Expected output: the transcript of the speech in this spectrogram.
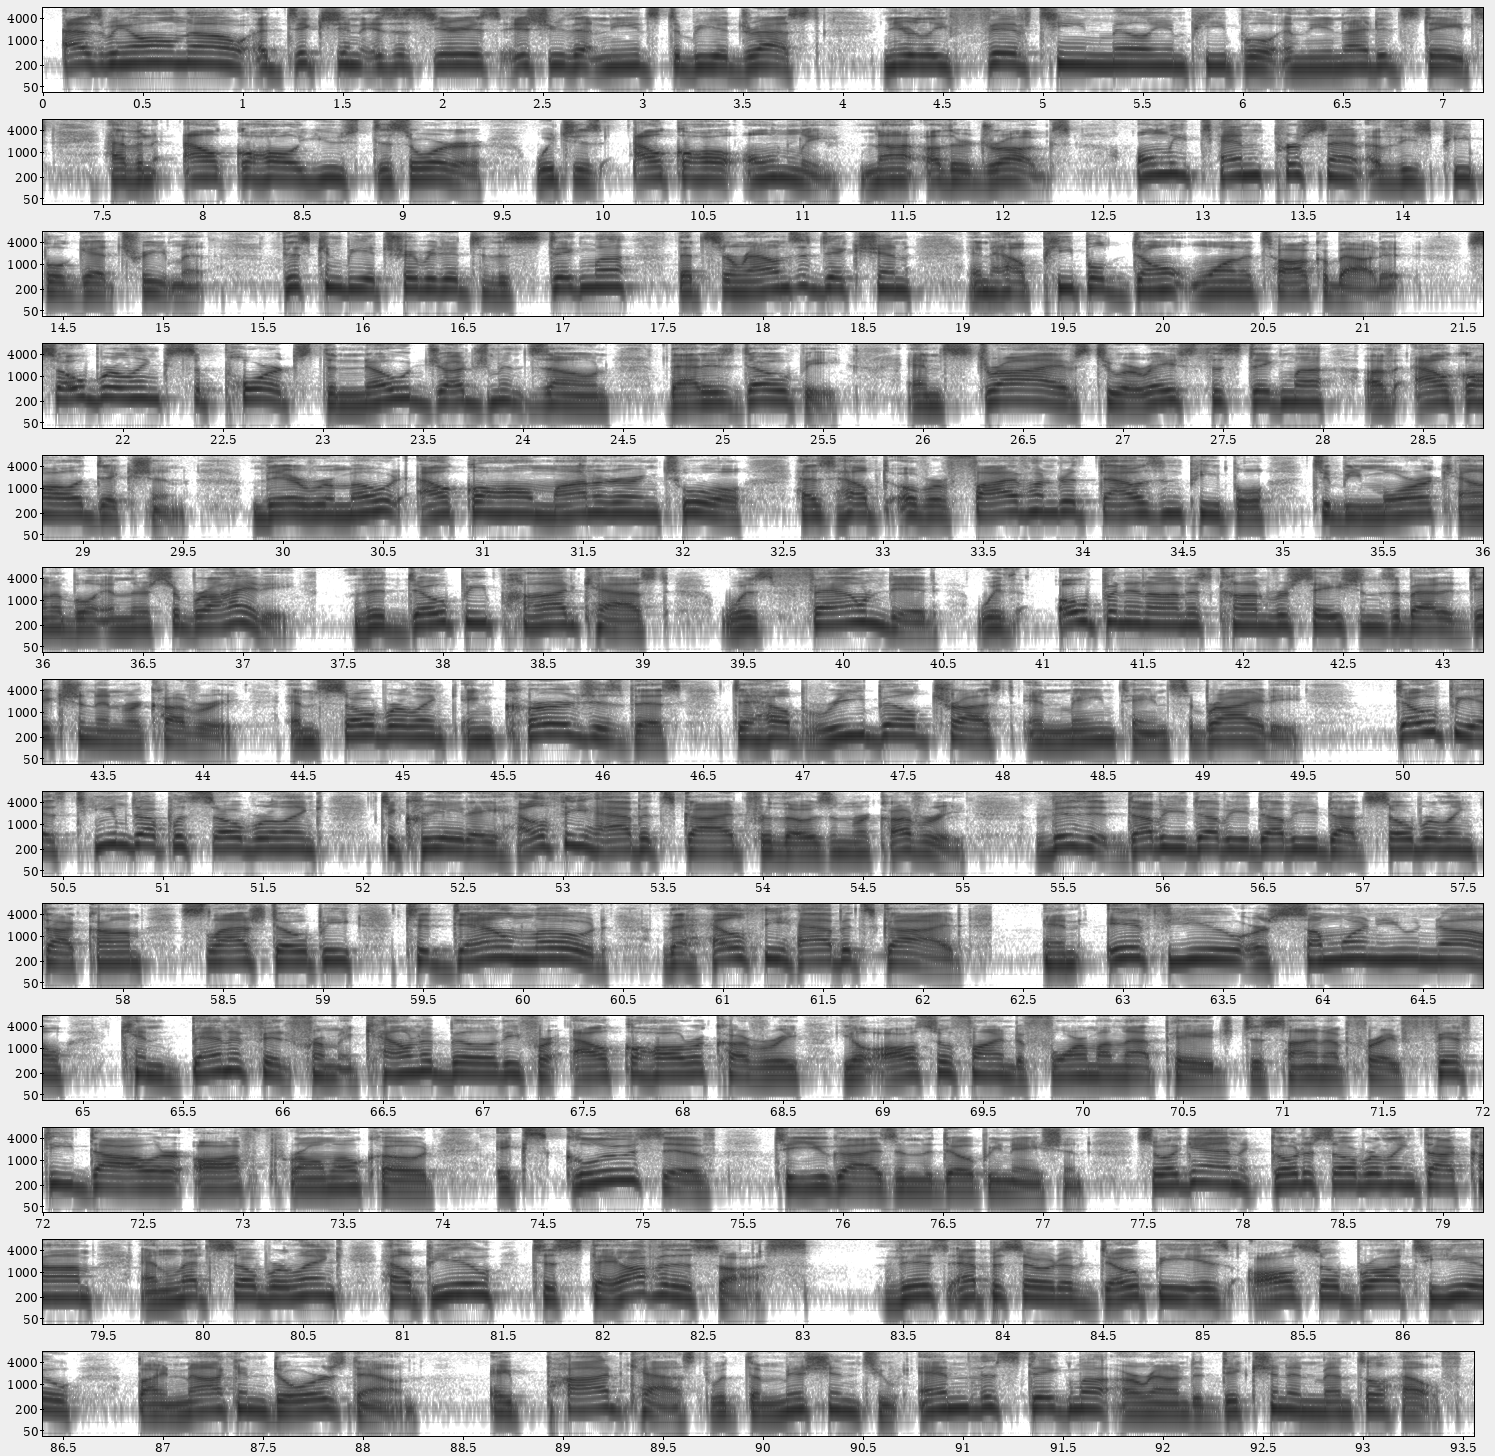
As we all know, addiction is a serious issue that needs to be addressed. Nearly 15 million people in the United States have an alcohol use disorder, which is alcohol only, not other drugs. Only 10% of these people get treatment. This can be attributed to the stigma that surrounds addiction and how people don't want to talk about it. SoberLink supports the no judgment zone that is dopey and strives to erase the stigma of alcohol addiction. Their remote alcohol monitoring tool has helped over 500,000 people to be more accountable in their sobriety. The Dopey podcast was founded with open and honest conversations about addiction and recovery, and SoberLink encourages this to help rebuild trust and maintain sobriety. Dopey has teamed up with SoberLink to create a healthy habits guide for those in recovery. Visit www.soberlink.com slash dopey to download the Healthy Habits Guide. And if you or someone you know can benefit from accountability for alcohol recovery, you'll also find a form on that page to sign up for a $50 off promo code exclusive to you guys in the Dopey Nation. So again, go to soberlink.com and let SoberLink help you to stay off of the sauce. This episode of Dopey is also brought to you by Knocking Doors Down a podcast with the mission to end the stigma around addiction and mental health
